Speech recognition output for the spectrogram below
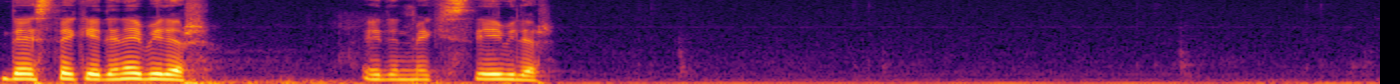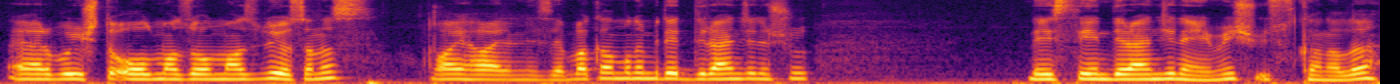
destek edinebilir. Edinmek isteyebilir. Eğer bu işte olmaz olmaz diyorsanız vay halinize. Bakalım bunun bir de direncini şu desteğin direnci neymiş üst kanalı.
